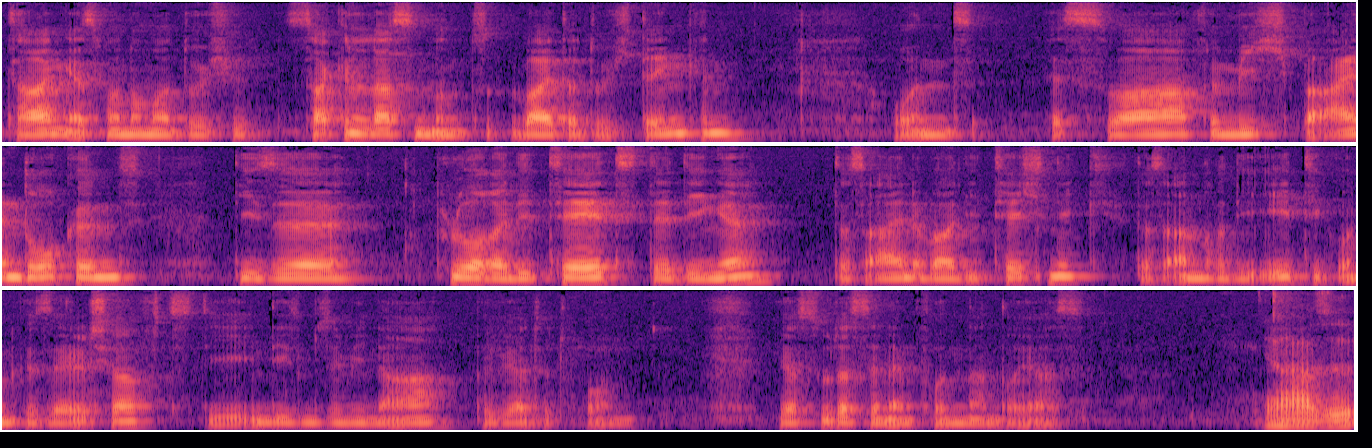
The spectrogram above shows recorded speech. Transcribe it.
Tagen erstmal nochmal durchsacken lassen und weiter durchdenken. Und es war für mich beeindruckend, diese Pluralität der Dinge. Das eine war die Technik, das andere die Ethik und Gesellschaft, die in diesem Seminar bewertet wurden. Wie hast du das denn empfunden, Andreas? Ja, also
